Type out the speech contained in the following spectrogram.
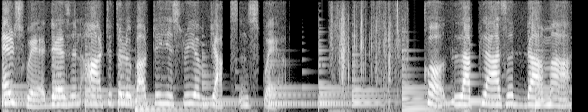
Elsewhere, there's an article about the history of Jackson Square called La Plaza d'Armas.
